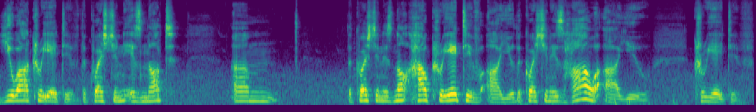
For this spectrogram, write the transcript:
you are creative. The question is not um, the question is not how creative are you, the question is how are you creative?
